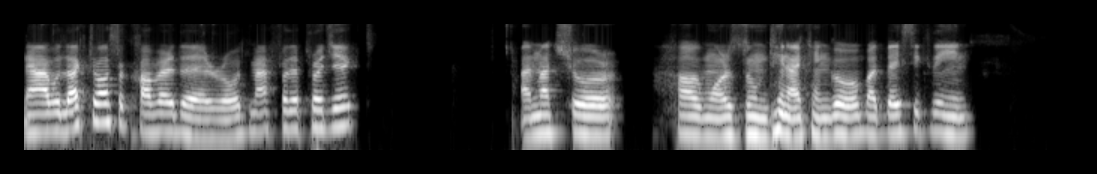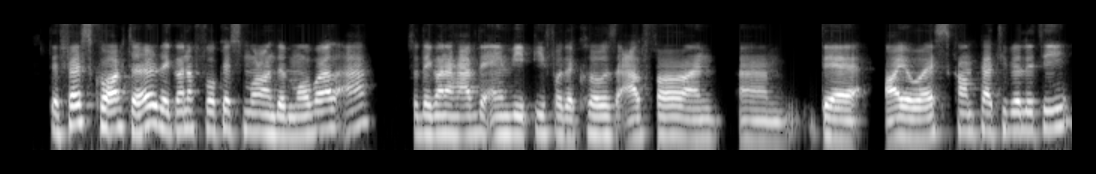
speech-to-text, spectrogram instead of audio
Now, I would like to also cover the roadmap for the project. I'm not sure how more zoomed in I can go, but basically, in the first quarter, they're to focus more on the mobile app. So they're to have the MVP for the closed alpha and um, the iOS compatibility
